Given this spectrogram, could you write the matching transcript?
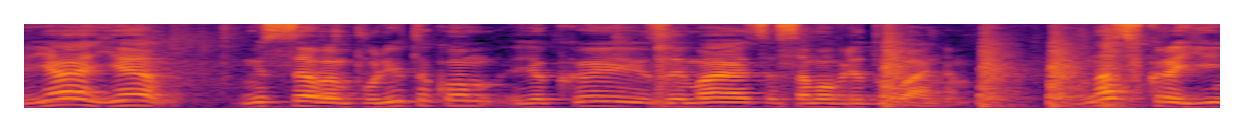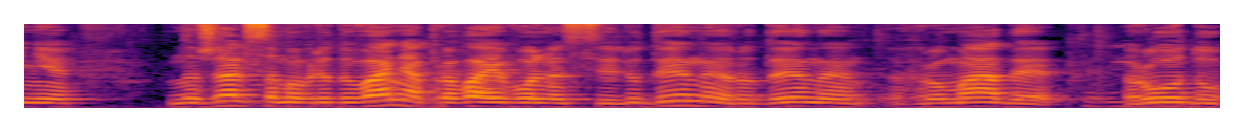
Я є місцевим політиком, який займається самоврядуванням. У нас в країні, на жаль, самоврядування, права і вольності людини, родини, громади, роду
